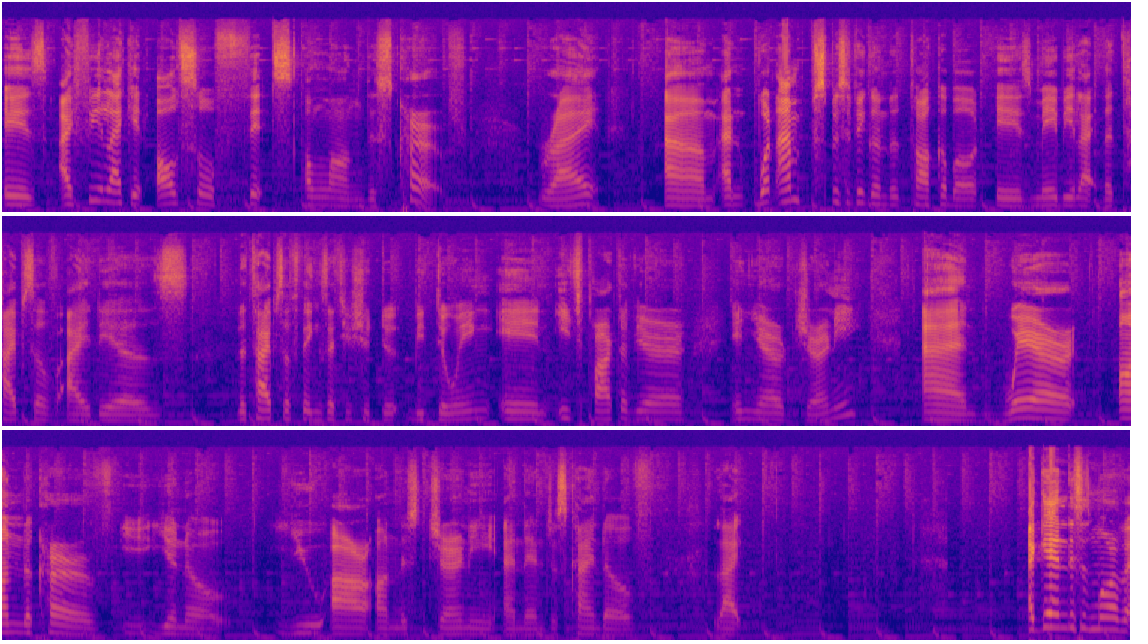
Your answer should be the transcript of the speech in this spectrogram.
is I feel like it also fits along this curve right um, and what I'm specifically going to talk about is maybe like the types of ideas, the types of things that you should do, be doing in each part of your in your journey, and where on the curve you, you know you are on this journey, and then just kind of like again this is more of a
